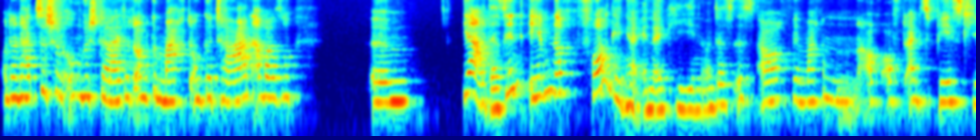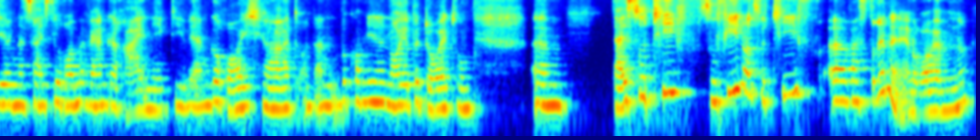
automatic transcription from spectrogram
Und dann hat sie schon umgestaltet und gemacht und getan, aber so ähm, ja, da sind eben noch Vorgängerenergien und das ist auch, wir machen auch oft ein Space Clearing, das heißt, die Räume werden gereinigt, die werden geräuchert und dann bekommen die eine neue Bedeutung. Ähm, da ist so tief, so viel und so tief äh, was drin in den Räumen, ne?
